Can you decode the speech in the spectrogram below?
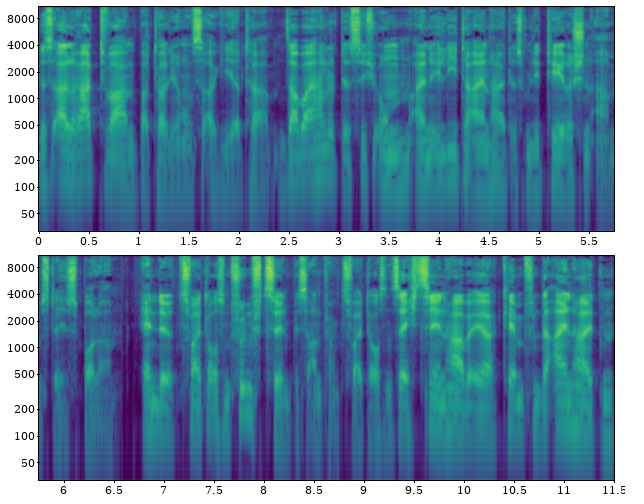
des Al-Radwan-Bataillons agiert haben. Dabei handelt es sich um eine Eliteeinheit des militärischen Arms der Hisbollah. Ende 2015 bis Anfang 2016 habe er kämpfende Einheiten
